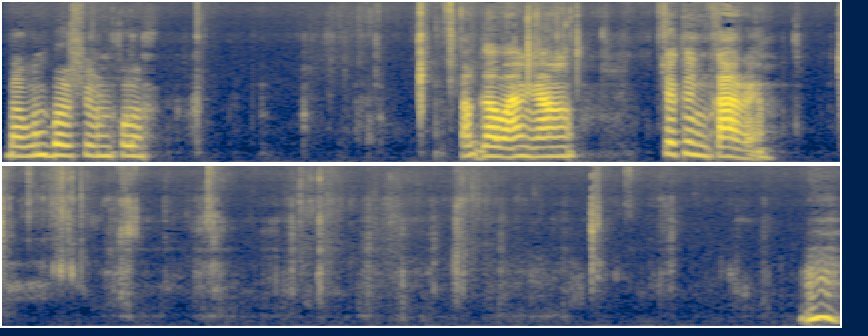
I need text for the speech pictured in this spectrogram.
Bagong version ko. Paggawa ng chicken curry. Mm.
